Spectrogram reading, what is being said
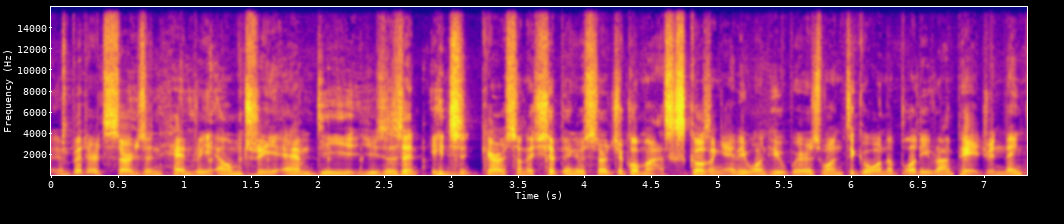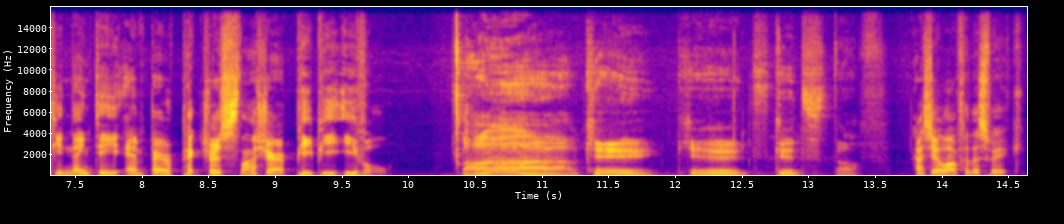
embittered surgeon Henry Elmtree, MD, uses an ancient curse on a shipping of surgical masks, causing anyone who wears one to go on a bloody rampage in 1990 Empire Pictures slasher PP Evil. Ah, okay. Good, good stuff. That's your lot for this week.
